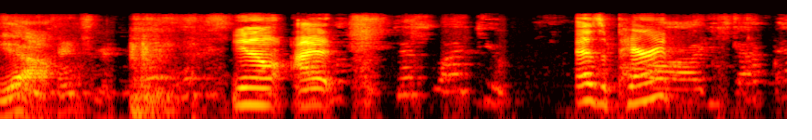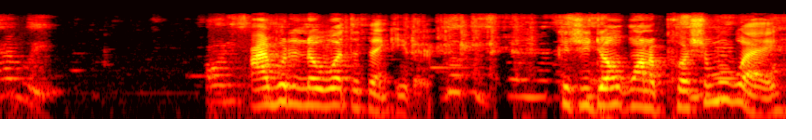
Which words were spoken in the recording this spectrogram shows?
Ooh, Yeah. henchman. Manny, hey, this You know, I, just like you. as a parent, Aw, he's got a family. Oh, and he's I wouldn't know what to think either. Look, he's playing with Because you don't want to push them away,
